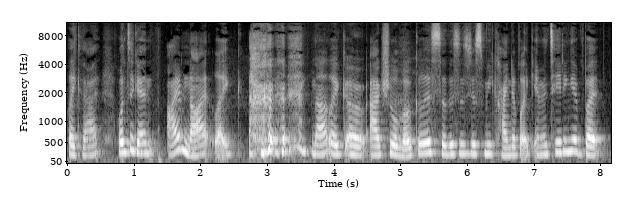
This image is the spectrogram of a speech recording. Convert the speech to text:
Like that. Once again, I'm not like not like a actual vocalist, so this is just me kind of like imitating it, but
